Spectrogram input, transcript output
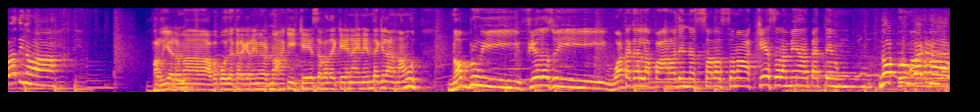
වදිනවා. හරියටම අවබෝධ කරගැනීමට නොහැකි කේසරද කේනයි නෙන්ද කියලා. නමුත් නොබ්රුයි ෆියලසුයි වට කරලා පාර දෙන්න සරස්සනවා. කේසර මෙයා පැත්තෙන් නොප්රු වැටනවා.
